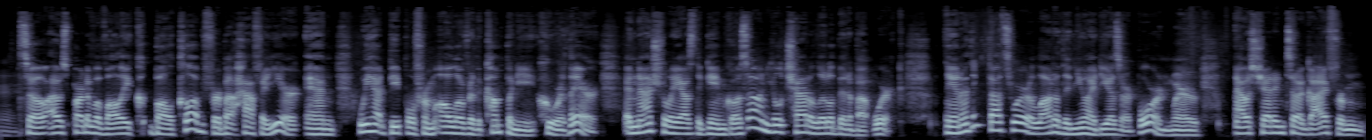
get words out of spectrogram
Mm. So I was part of a volleyball club for about half a year and we had people from all over the company who were there. And naturally, as the game goes on, you'll chat a little bit about work. And I think that's where a lot of the new ideas are born, where I was chatting to a guy from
